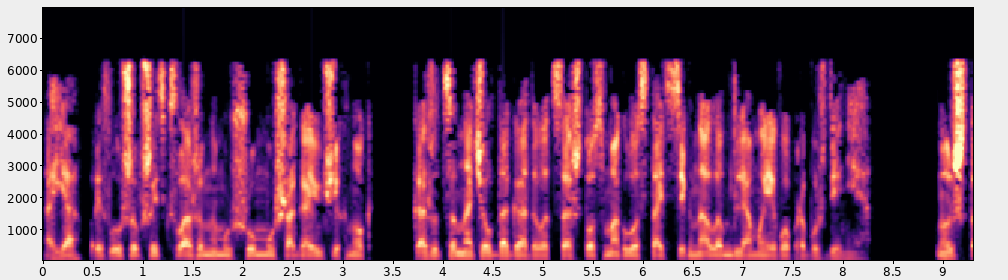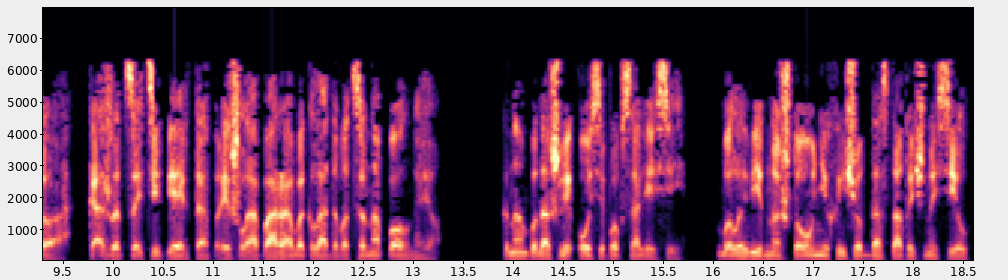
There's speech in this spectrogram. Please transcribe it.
А я, прислушавшись к слаженному шуму шагающих ног, кажется, начал догадываться, что смогло стать сигналом для моего пробуждения. Ну что, кажется, теперь-то пришла пора выкладываться на полную. К нам подошли Осипов с Олесей. Было видно, что у них еще достаточно сил,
